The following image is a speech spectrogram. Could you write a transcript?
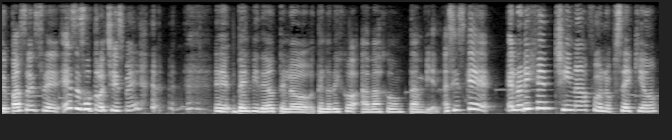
te paso ese, ese es otro chisme. eh, ve el video, te lo, te lo dejo abajo también. Así es que el origen China fue un obsequio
